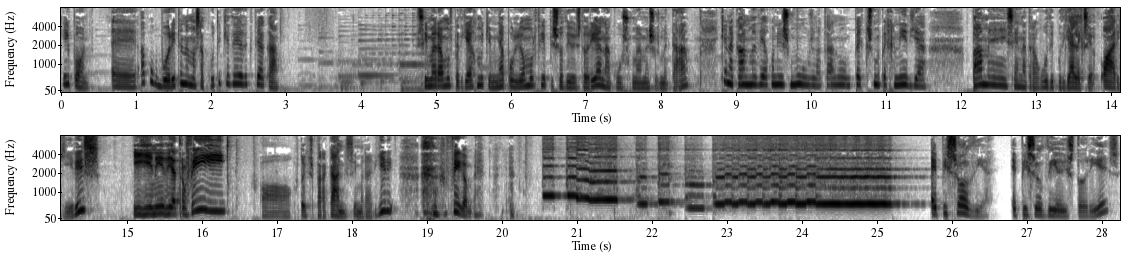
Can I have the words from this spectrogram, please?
Λοιπόν, ε, από που μπορείτε να μας ακούτε και διαδικτυακά. Σήμερα όμως παιδιά έχουμε και μια πολύ όμορφη επεισοδιοϊστορία να ακούσουμε αμέσως μετά και να κάνουμε διαγωνισμούς, να κάνουμε, παίξουμε παιχνίδια. Πάμε σε ένα τραγούδι που διάλεξε ο Αργύρης. Υγιεινή διατροφή! Ω, το έχεις παρακάνει σήμερα Αργύρη. Φύγαμε. Επισόδια. Επισοδίο ιστορίες.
